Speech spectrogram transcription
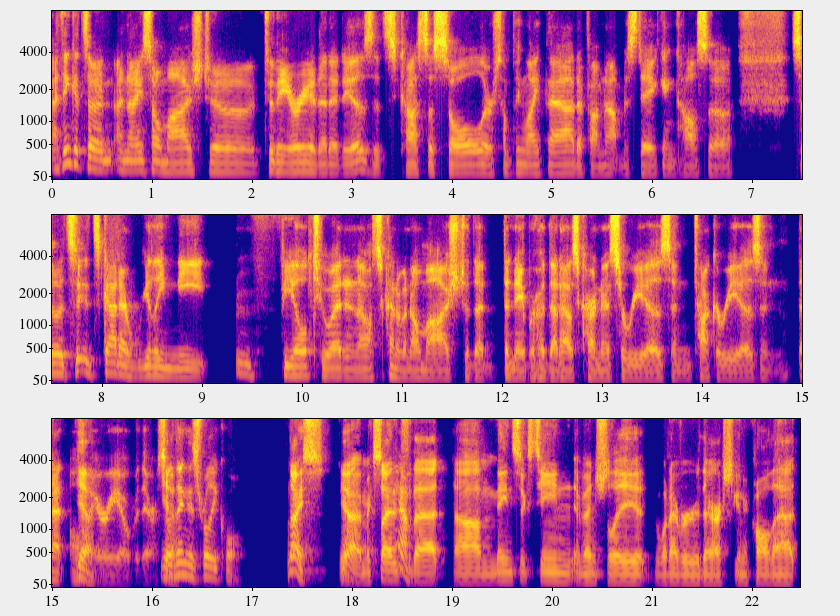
I think it's a, a nice homage to to the area that it is. It's Casa Sol or something like that, if I'm not mistaken. Casa. So it's it's got a really neat feel to it, and it's kind of an homage to the the neighborhood that has carnicerias and taquerias and that whole yeah. area over there. So yeah. I think it's really cool. Nice. Yeah, I'm excited yeah. for that. Um, Main 16 eventually, whatever they're actually going to call that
